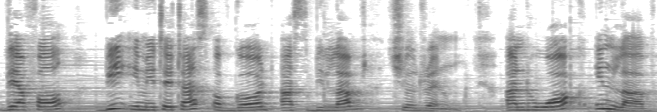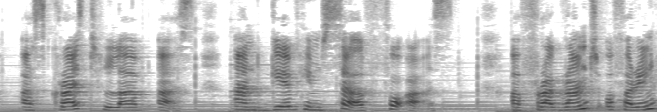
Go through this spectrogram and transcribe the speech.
Therefore, be imitators of God as beloved children, and walk in love as Christ loved us and gave himself for us, a fragrant offering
